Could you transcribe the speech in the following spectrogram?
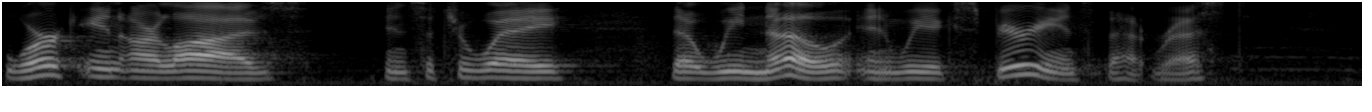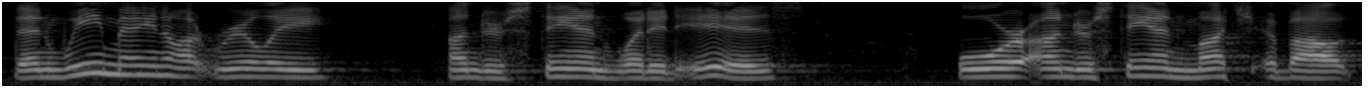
work in our lives in such a way that we know and we experience that rest, then we may not really understand what it is or understand much about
